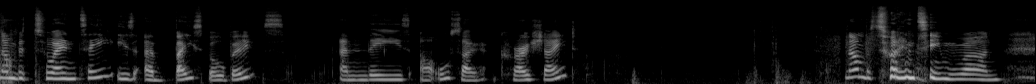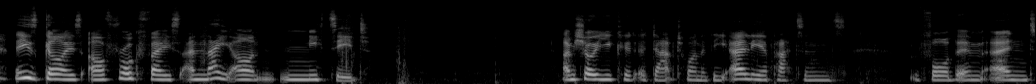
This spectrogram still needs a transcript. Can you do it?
Number 20 is a baseball boots. And these are also crocheted. Number 21. These guys are frog face and they are knitted. I'm sure you could adapt one of the earlier patterns for them. And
